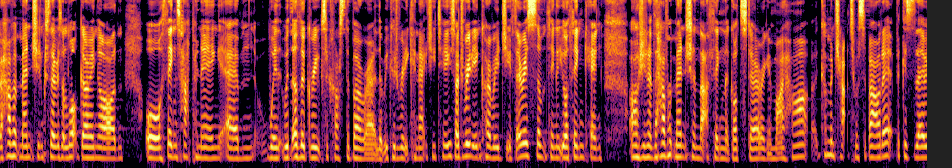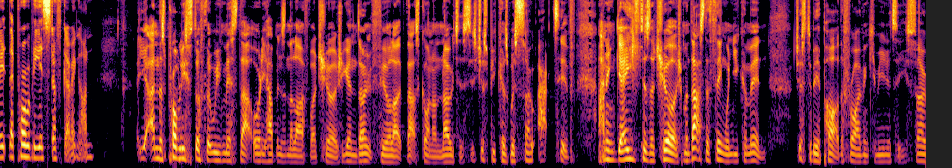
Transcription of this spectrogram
haven't mentioned because there is a lot going on, or things happening um, with with other groups across the borough that we could really connect you to. So I'd really encourage you if there is something that you're thinking, oh, you know, they haven't mentioned that thing that God's stirring in my heart. Come and chat to us about it because there there probably is stuff going on. Yeah, and there's probably stuff that we've missed that already happens in the life of our church. Again, don't feel like that's gone unnoticed. It's just because we're so active and engaged as a church. I mean, that's the thing when you come in, just to be a part of the thriving community. So uh,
